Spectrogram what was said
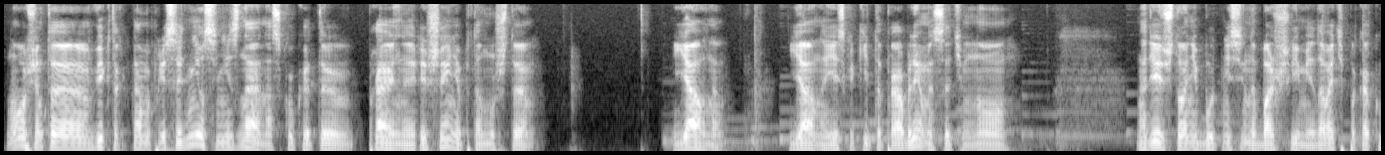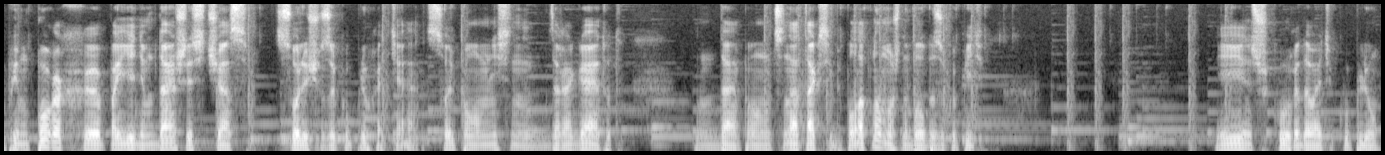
Ну, в общем-то, Виктор к нам и присоединился. Не знаю, насколько это правильное решение, потому что явно, явно есть какие-то проблемы с этим, но надеюсь, что они будут не сильно большими. Давайте пока купим порох, э, поедем дальше сейчас. Соль еще закуплю, хотя соль, по-моему, не сильно дорогая тут. Да, по-моему, цена так себе. Полотно можно было бы закупить. И шкуры давайте куплю.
